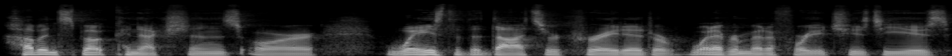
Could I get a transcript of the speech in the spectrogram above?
hub and spoke connections or ways that the dots are created or whatever metaphor you choose to use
